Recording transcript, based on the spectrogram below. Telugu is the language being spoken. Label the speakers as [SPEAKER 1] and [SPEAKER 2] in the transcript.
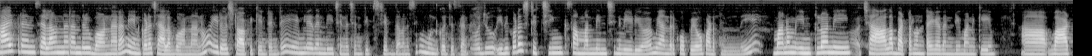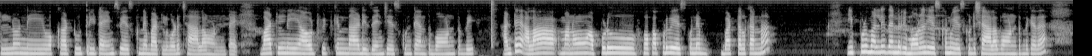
[SPEAKER 1] హాయ్ ఫ్రెండ్స్ ఎలా ఉన్నారు అందరూ? బాగున్నారా? నేను కూడా చాలా బాగున్నాను. ఈరోజు టాపిక్ ఏంటంటే ఏం లేదండి చిన్న చిన్న టిప్స్ చెప్దామనేసి మీ ముందుకు వచ్చేసాను. రోజు ఇది కూడా స్టిచ్చింగ్కి సంబంధించిన వీడియో మీ అందరికి ఉపయోగపడుతుంది. మనం ఇంట్లోని చాలా బట్టలు ఉంటాయి కదండి మనకి. వాటిల్లోని ఒక టూ త్రీ టైమ్స్ వేసుకునే బట్టలు కూడా చాలా ఉంటాయి. వాటిని అవుట్ఫిట్ కింద డిజైన్ చేసుకుంటే ఎంత బాగుంటుంది? అంటే అలా మనం అప్పుడు ఒకప్పుడు వేసుకునే బట్టల కన్నా ఇప్పుడు మళ్ళీ దాన్ని రిమోడల్ చేసుకొని వేసుకుంటే చాలా బాగుంటుంది కదా.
